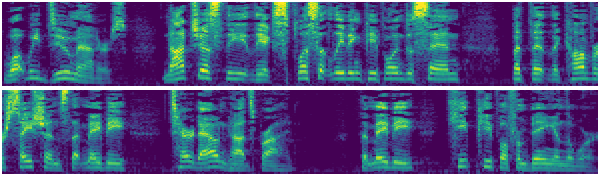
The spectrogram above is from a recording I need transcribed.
What we do matters. Not just the, the explicit leading people into sin, but the, the conversations that maybe tear down God's bride, that maybe keep people from being in the Word.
